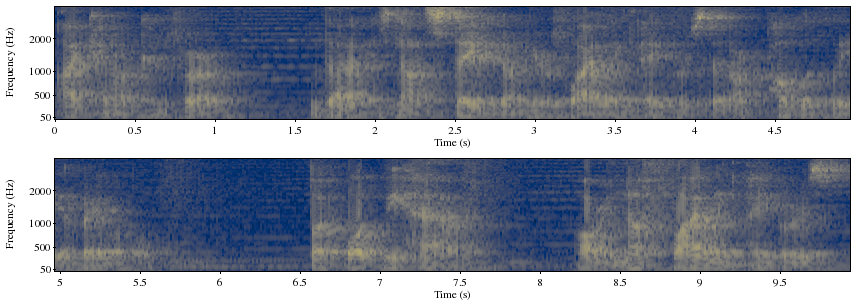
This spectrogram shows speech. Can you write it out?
I cannot confirm. That is not stated on your filing papers that are publicly available. But what we have are enough filing papers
